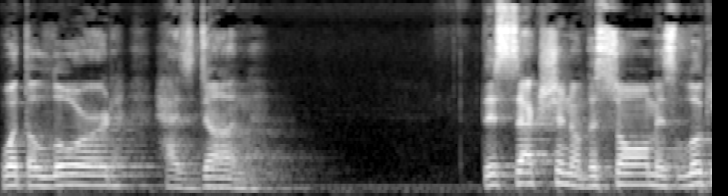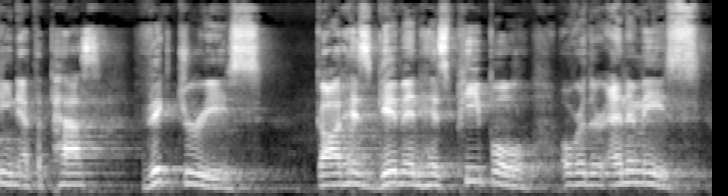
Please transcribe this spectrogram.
what the Lord has done. This section of the psalm is looking at the past victories God has given his people over their enemies.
